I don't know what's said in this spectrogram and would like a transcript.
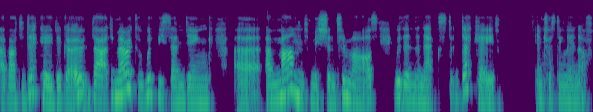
about a decade ago that America would be sending uh, a manned mission to Mars within the next decade interestingly enough.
